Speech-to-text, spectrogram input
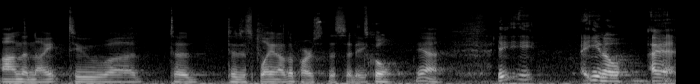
on the night to, uh, to, to display in other parts of the city. It's cool. Yeah. It- it- you know, I,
